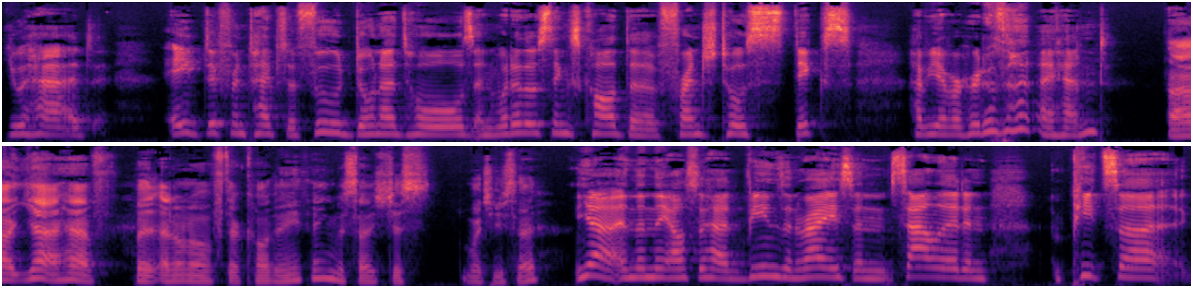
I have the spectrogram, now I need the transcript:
you had eight different types of food, donut holes, and what are those things called? The French toast sticks. Have you ever heard of that? I hadn't. Uh, yeah, I have, but I don't know if they're called anything besides just what you said. Yeah, and then they also had beans and rice and salad and pizza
